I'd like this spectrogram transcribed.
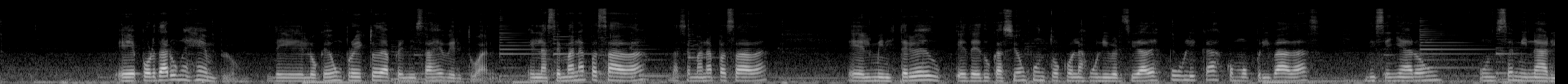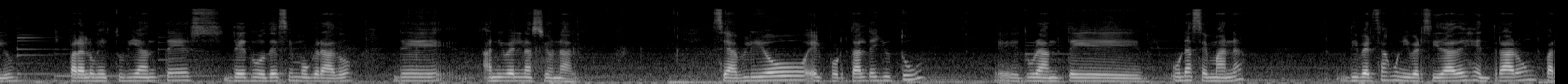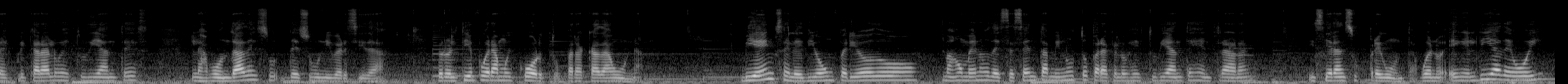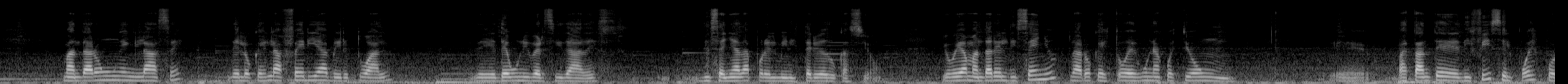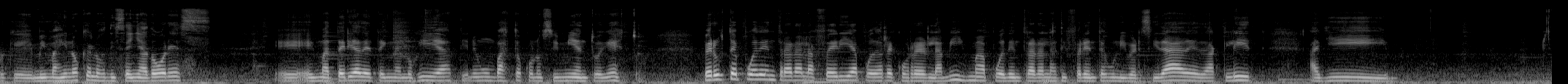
por dar un ejemplo de lo que es un proyecto de aprendizaje virtual. En la semana pasada, la semana pasada, el Ministerio de, Educación junto con las universidades públicas como privadas diseñaron un seminario para los estudiantes de duodécimo grado de, a nivel nacional. Se abrió el portal de YouTube eh, durante una semana. Diversas universidades entraron para explicar a los estudiantes las bondades de su universidad, pero el tiempo era muy corto para cada una. Bien, se le dio un periodo más o menos de 60 minutos para que los estudiantes entraran, hicieran sus preguntas. Bueno, en el día de hoy mandaron un enlace de lo que es la feria virtual de, universidades diseñada por el Ministerio de Educación. Yo voy a mandar el diseño, claro que esto es una cuestión eh, bastante difícil, pues, porque me imagino que los diseñadores eh, en materia de tecnología tienen un vasto conocimiento en esto. Pero usted puede entrar a la feria, puede recorrer la misma, puede entrar a las diferentes universidades, DACLIT, allí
